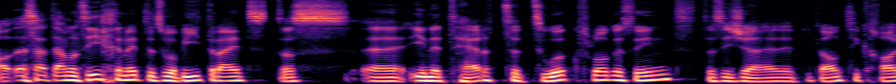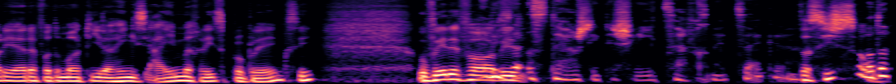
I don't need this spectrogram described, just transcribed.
Ah, es hat einmal sicher nicht dazu beigetragen, dass äh, ihnen die Herzen zugeflogen sind. Das ist äh, die ganze Karriere von der Martina Hingis immer ein kleines Problem gewesen. Auf jeden Fall. Ja, das darfst du in der Schweiz einfach nicht sagen. Das ist so. Oder?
